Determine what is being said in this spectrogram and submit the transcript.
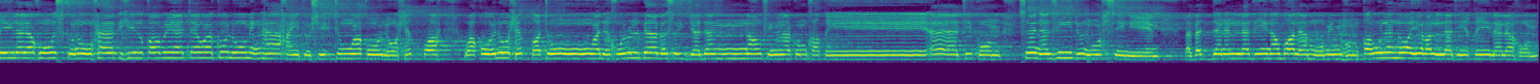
قيل له اسكنوا هذه القرية وكلوا منها حيث شئتم وقولوا حطة وقولوا حطة وادخلوا الباب سجدا نغفر لكم خطيئاتكم سنزيد المحسنين. فبدل الذين ظلموا منهم قولا غير الذي قيل لهم.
